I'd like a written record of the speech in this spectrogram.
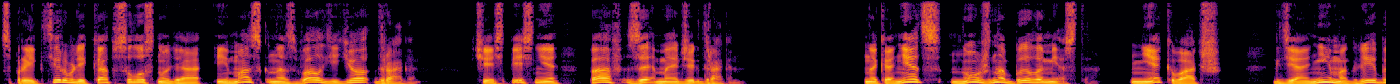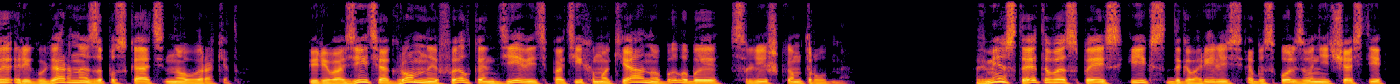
спроектировали капсулу с нуля, и Маск назвал ее «Драгон» в честь песни «Puff the Magic Dragon». Наконец, нужно было место, не Квадж, где они могли бы регулярно запускать новую ракету. Перевозить огромный Falcon 9 по Тихому океану было бы слишком трудно. Вместо этого SpaceX договорились об использовании части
